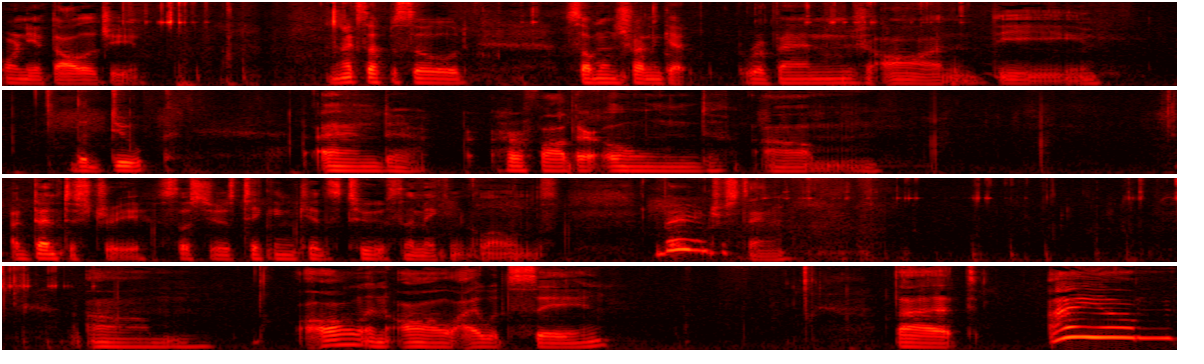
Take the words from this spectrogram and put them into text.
ornithology. Next episode, someone's trying to get revenge on the the Duke, and her father owned um, a dentistry, so she was taking kids' tooth and making clones. Very interesting. Um, all in all, I would say that I um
